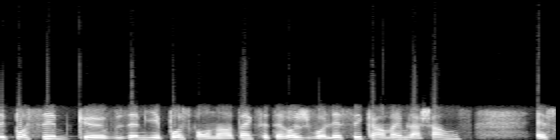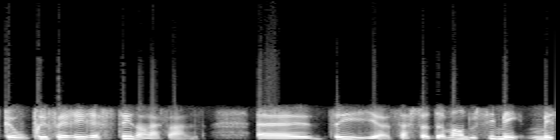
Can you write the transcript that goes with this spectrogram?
c'est possible que vous aimiez pas ce qu'on entend, etc. Je vais laisser quand même la chance. Est-ce que vous préférez rester dans la salle? Euh, ça se demande aussi, mais, mais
